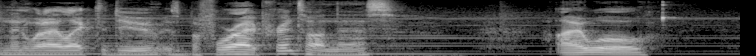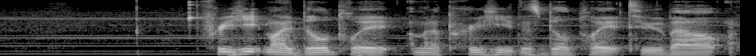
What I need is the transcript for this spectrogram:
And then what I like to do is before I print on this, I will preheat my build plate. I'm going to preheat this build plate to about,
